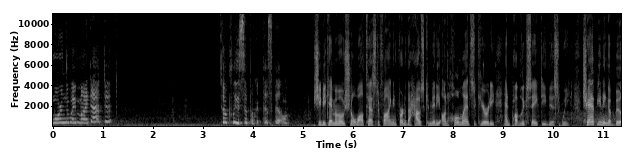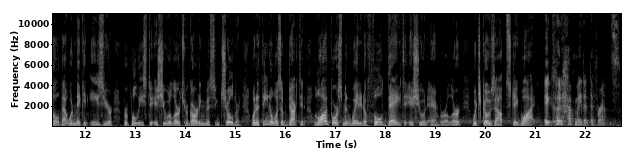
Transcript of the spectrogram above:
mourn the way my dad did. So please support this bill. She became emotional while testifying in front of the House Committee on Homeland Security and Public Safety this week, championing a bill that would make it easier for police to issue alerts regarding missing children. When Athena was abducted, law enforcement waited a full day to issue an Amber Alert, which goes out statewide. It could have made a difference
